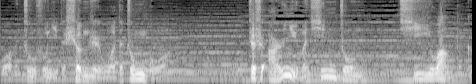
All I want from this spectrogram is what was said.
我们祝福你的生日，我的中国。这是儿女们心中。期望的歌。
